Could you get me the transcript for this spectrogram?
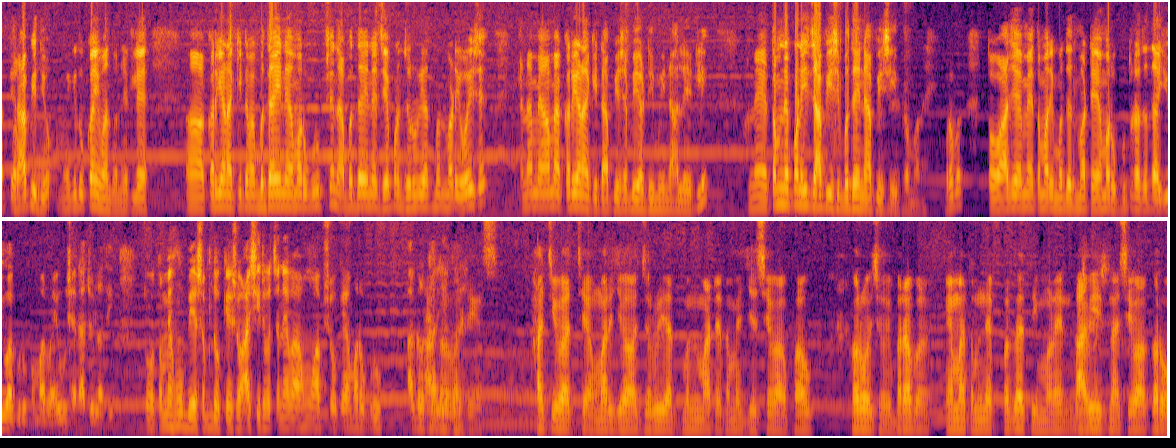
અત્યારે આપી દો મેં કીધું કંઈ વાંધો નહીં. એટલે કરિયાણા કીટ અમે બધાને અમારું ગ્રુપ છે ને આ બધાને જે પણ જરૂરિયાતમંદ મળી હોય છે અને અમે અમે કરિયાણા કીટ આપીએ છીએ બે અઢી મહિના હાલે એટલી. અને તમને પણ એ જ આપીએ છીએ બધાને આપીએ છીએ એ પ્રમાણે. બરાબર? તો આજે અમે તમારી મદદ માટે અમારું ભૂતળા દાદા યુવા ગ્રુપ અમારું આવ્યું છે રાજુલાથી. તો તમે હું બે શબ્દો કહેશો? આશીર્વચન એવા હું આપશો કે અમારું ગ્રુપ આગળ કાર્ય કરે? સાચી વાત છે. અમારી જેવા જરૂરિયાતમંદ માટે તમે જે સેવા ભાવ કરો છો બરાબર. એમાં તમને પ્રગતિ મળે આવી રીતના સેવા કરો.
